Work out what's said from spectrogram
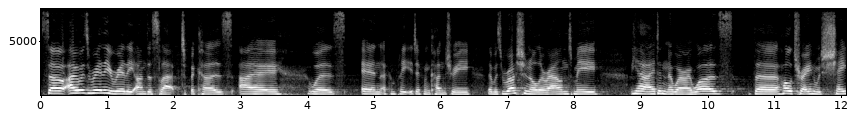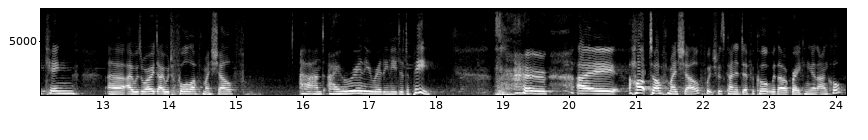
So I was really, really underslept because I was in a completely different country. There was Russian all around me. Yeah, I didn't know where I was. The whole train was shaking. Uh, I was worried I would fall off my shelf. And I really, really needed to pee. So I hopped off my shelf, which was kind of difficult without breaking an ankle,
